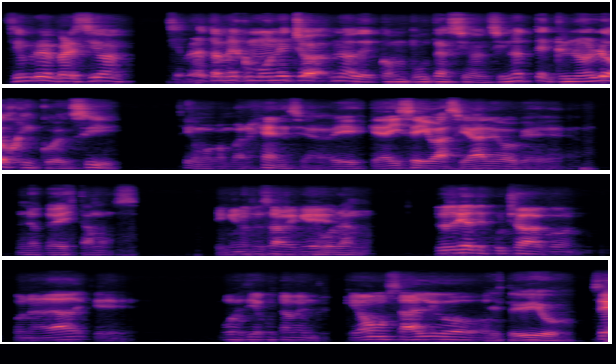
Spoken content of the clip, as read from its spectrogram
Siempre me pareció, siempre lo tomé como un hecho, no de computación, sino tecnológico en sí. Sí, como convergencia. Y que ahí se iba hacia algo que en lo que hoy estamos Y que no se sabe qué. laburando. El otro día te escuchaba con, con Haddad que vos decías justamente que vamos a algo. Estoy vivo. Sí,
